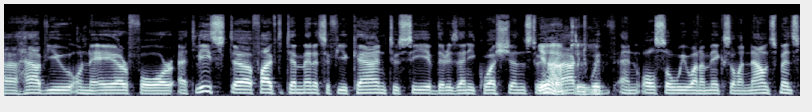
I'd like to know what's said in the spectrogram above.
uh, have you on the air for at least uh, five to ten minutes if you can to see if there is any questions to yeah, interact absolutely. with, and also we want to make some announcements.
